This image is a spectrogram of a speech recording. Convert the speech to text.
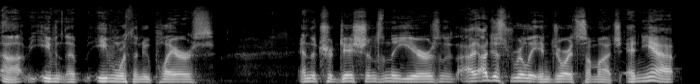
Uh, even the, even with the new players and the traditions and the years, and I, I just really enjoy it so much. And yet,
